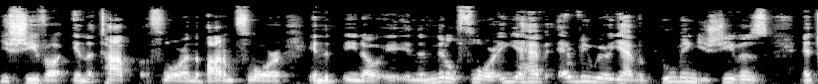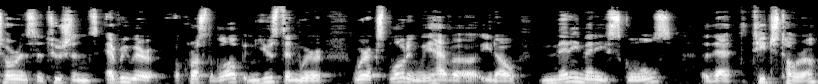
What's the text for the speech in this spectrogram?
yeshiva in the top floor, and the bottom floor, in the you know in the middle floor. You have everywhere. You have booming yeshivas and Torah institutions everywhere across the globe. In Houston, we're we're exploding. We have a you know many many schools that teach Torah,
